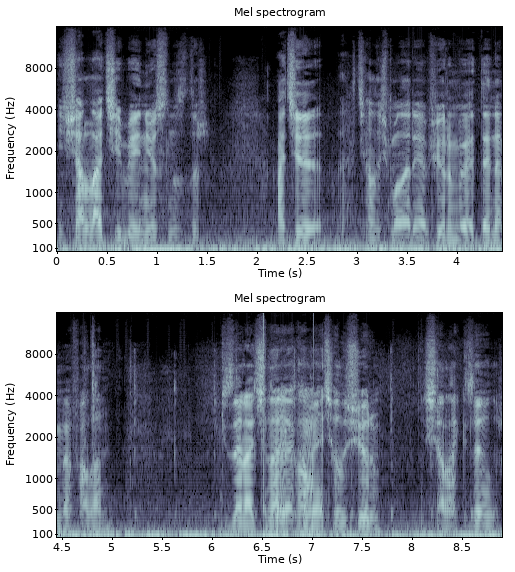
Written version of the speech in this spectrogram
inşallah açıyı beğeniyorsunuzdur. Açı çalışmaları yapıyorum böyle deneme falan. Güzel açılar yakalamaya çalışıyorum. İnşallah güzel olur.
